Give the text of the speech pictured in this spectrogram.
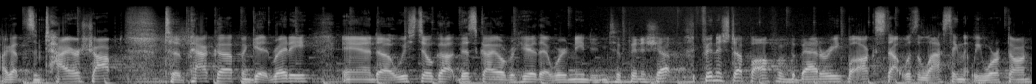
I got this entire shop to pack up and get ready, and uh, we still got this guy over here that we're needing to finish up. Finished up off of the battery box. That was the last thing that we worked on.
